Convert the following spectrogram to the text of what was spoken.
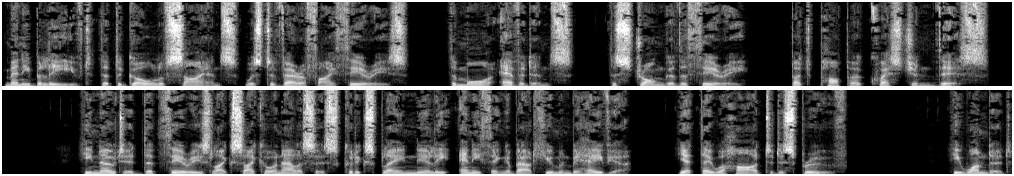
many believed that the goal of science was to verify theories. The more evidence, the stronger the theory. But Popper questioned this. He noted that theories like psychoanalysis could explain nearly anything about human behavior, yet they were hard to disprove. He wondered,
